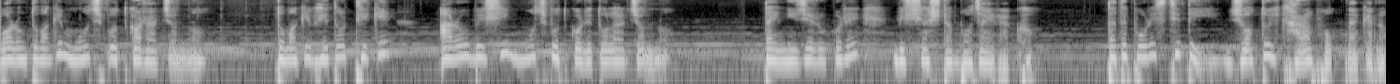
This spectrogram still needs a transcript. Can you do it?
বরং তোমাকে মজবুত করার জন্য, তোমাকে ভেতর থেকে আরও বেশি মজবুত করে তোলার জন্য। তাই নিজের উপরে বিশ্বাসটা বজায় রাখো। তাতে পরিস্থিতি যতই খারাপ হোক না কেন,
